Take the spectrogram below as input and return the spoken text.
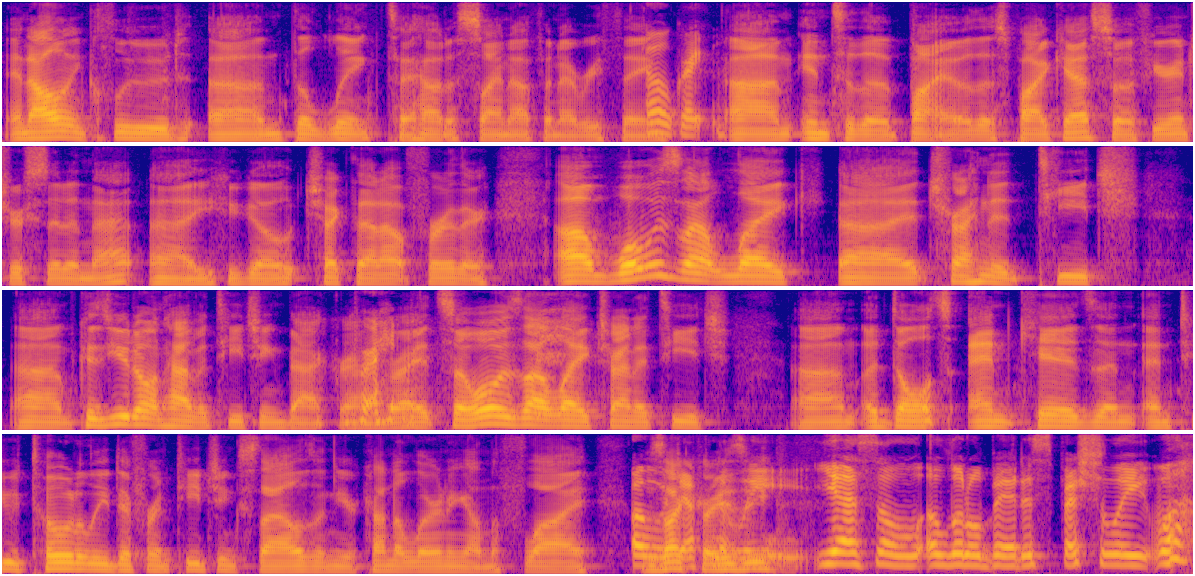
And I'll include um, the link to how to sign up and everything. Oh, great. Um, into the bio of this podcast. So if you're interested in that, uh, you could go check that out further. Um, what was that like uh, trying to teach? Because um, you don't have a teaching background, right. right? So what was that like trying to teach? Um, adults and kids and, and two totally different teaching styles and you're kind of learning on the fly. Oh, Is that definitely. crazy? Yes, a, a, little bit, especially, well,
